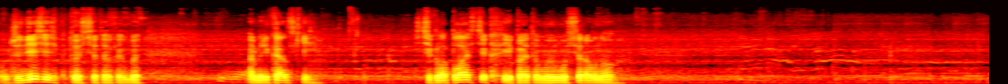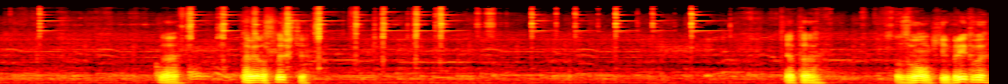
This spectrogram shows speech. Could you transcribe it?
G10, то есть это как бы американский стеклопластик, и поэтому ему все равно. Да, наверное, слышите? Это звонкие бритвы.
